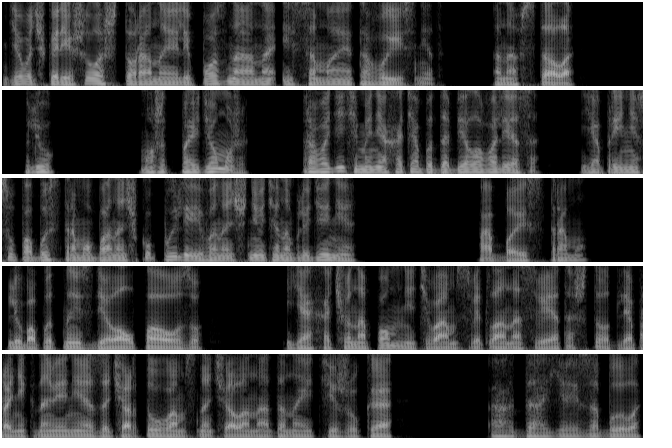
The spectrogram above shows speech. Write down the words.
девочка решила, что рано или поздно она и сама это выяснит. Она встала. «Лю, может, пойдем уже? Проводите меня хотя бы до Белого леса. Я принесу по-быстрому баночку пыли, и вы начнете наблюдение». «По-быстрому?» Любопытный сделал паузу. Я хочу напомнить вам, Светлана Света, что для проникновения за черту вам сначала надо найти жука. Ах да, я и забыла,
